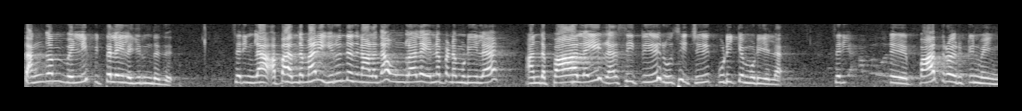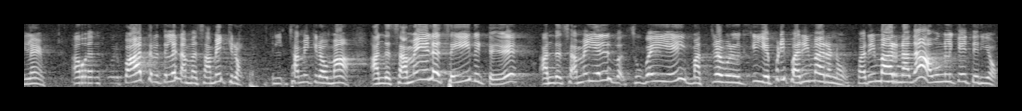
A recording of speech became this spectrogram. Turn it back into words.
தங்கம் வெள்ளி பித்தளையில் இருந்தது. சரிங்களா? அப்போ அந்த மாதிரி இருந்ததுனால தான் உங்களால் என்ன பண்ண முடியல? அந்த பாலை ரசித்து ருசித்து குடிக்க முடியல. சரியா? அப்போ ஒரு பாத்திரம் இருக்குன்னு வைங்களேன். ஒரு பாத்திரத்தில் நம்ம சமைக்கிறோம். சமைக்கிறோமா? அந்த சமையலை செய்துட்டு அந்த சமையல் வ- சுவையை மற்றவர்களுக்கு எப்படி பரிமாறணும்? பரிமாறினா தான் அவங்களுக்கே தெரியும்.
